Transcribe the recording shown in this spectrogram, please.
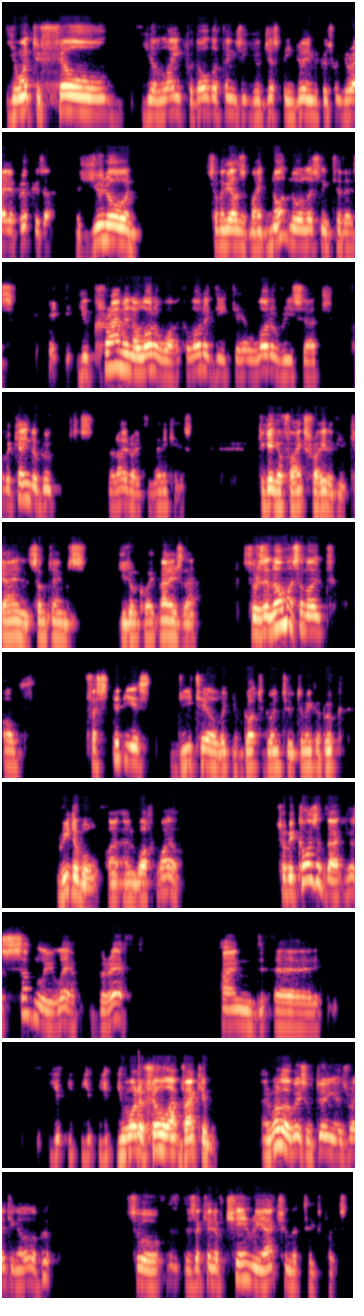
you want to fill your life with all the things that you've just been doing because when you write a book as a as you know and some of the others might not know listening to this it- you cram in a lot of work a lot of detail a lot of research for the kind of books that i write in any case to get your facts right if you can and sometimes you don't quite manage that so there's an enormous amount of fastidious detail that you've got to go into to make the book readable and worthwhile. So because of that, you're suddenly left bereft, and uh, you, you, you, want to fill that vacuum. And one of the ways of doing it is writing another book. So there's a kind of chain reaction that takes place.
